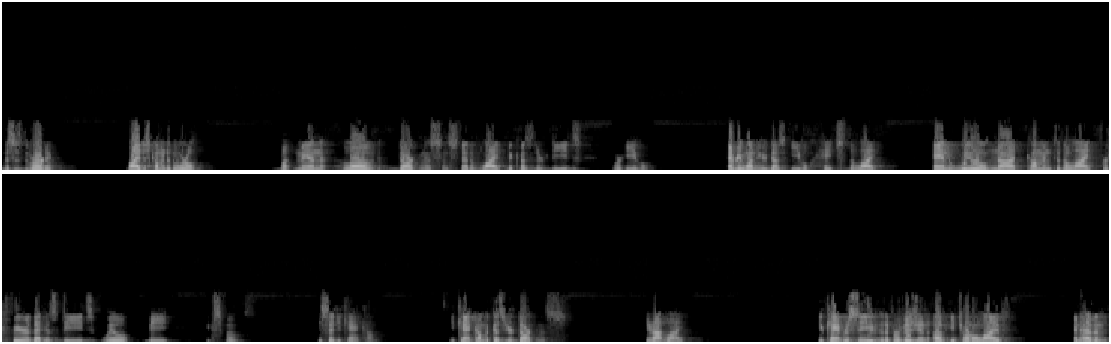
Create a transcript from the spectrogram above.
This is the verdict. Light has come into the world, but men loved darkness instead of light because their deeds were evil. Everyone who does evil hates the light and will not come into the light for fear that his deeds will be exposed. He said, You can't come. You can't come because you're darkness. You're not light. You can't receive the provision of eternal life in heaven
